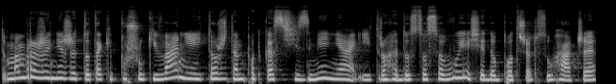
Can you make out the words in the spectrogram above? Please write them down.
To mam wrażenie, że to takie poszukiwanie i to, że ten podcast się zmienia i trochę dostosowuje się do potrzeb słuchaczy,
